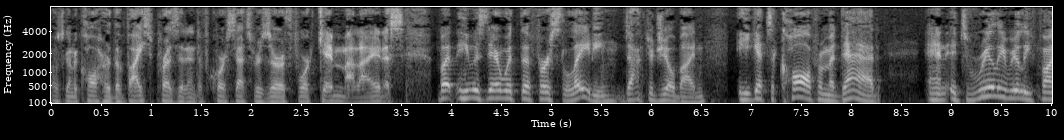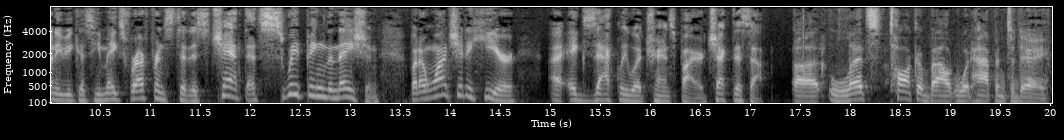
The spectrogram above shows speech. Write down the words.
I was going to call her the vice president. Of course, that's reserved for Kamala Harris. But he was there with the first lady, Dr. Jill Biden. He gets a call from a dad and it's really, really funny because he makes reference to this chant that's sweeping the nation. But I want you to hear uh, exactly what transpired. Check this out. Uh, let's talk about what happened today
